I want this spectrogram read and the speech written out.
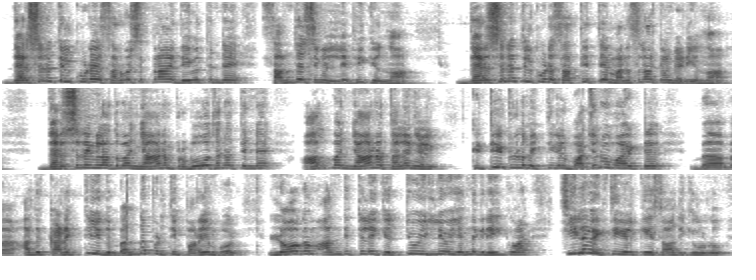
ദർശനത്തിൽ കൂടെ സർവശക്തനായ ദൈവത്തിന്റെ സന്ദേശങ്ങൾ ലഭിക്കുന്ന ദർശനത്തിൽ കൂടെ സത്യത്തെ മനസ്സിലാക്കാൻ കഴിയുന്ന ദർശനങ്ങൾ അഥവാ ജ്ഞാനം പ്രബോധനത്തിന്റെ ആത്മജ്ഞാന തലങ്ങൾ കിട്ടിയിട്ടുള്ള വ്യക്തികൾ വചനവുമായിട്ട് അത് കണക്ട് ചെയ്ത് ബന്ധപ്പെടുത്തി പറയുമ്പോൾ ലോകം അന്ത്യത്തിലേക്ക് എത്തിയോ ഇല്ലയോ എന്ന് ഗ്രഹിക്കുവാൻ ചില വ്യക്തികൾക്കേ സാധിക്കുകയുള്ളൂ.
